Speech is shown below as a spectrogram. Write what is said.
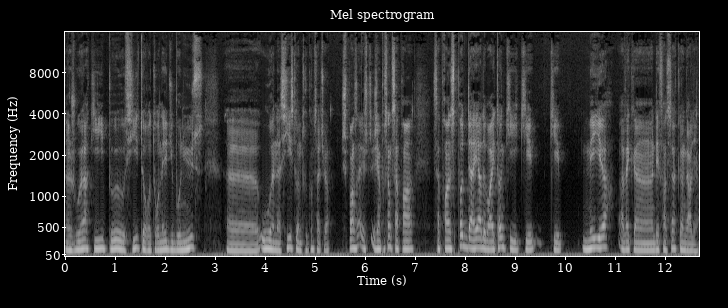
un joueur qui peut aussi te retourner du bonus euh, ou un assist ou un truc comme ça, tu vois Je pense, j'ai l'impression que ça prend, ça prend un spot derrière de Brighton qui, qui, est, qui est meilleur avec un défenseur qu'un gardien.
